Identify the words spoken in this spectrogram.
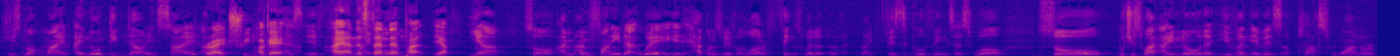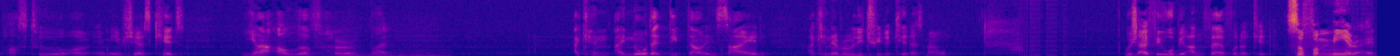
he's not mine. I know deep down inside, I Right. won't treat him Okay. as if I understand that part. Yep. Yeah. So I'm I'm funny that way. It happens with a lot of things, whether uh, like physical things as well. So which is why I know that even if it's a plus one or a plus two, or I mean if she has kids, yeah, I'll love her, but I can I know that deep down inside, I can never really treat the kid as my own. Which I feel will be unfair for the kid. So for me, right,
